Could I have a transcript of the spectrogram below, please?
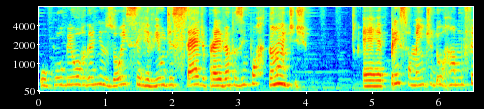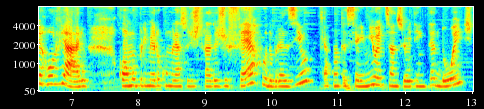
o clube organizou e serviu de sede para eventos importantes é, principalmente do ramo ferroviário, como o primeiro Congresso de Estradas de Ferro do Brasil, que aconteceu em 1882,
